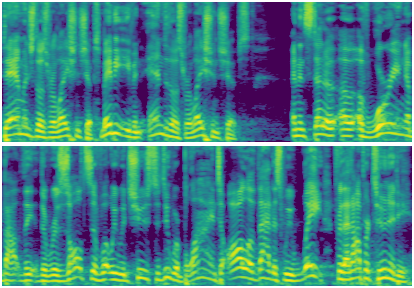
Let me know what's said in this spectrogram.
damage those relationships, maybe even end those relationships. And instead of, of worrying about the, the results of what we would choose to do, we're blind to all of that as we wait for that opportunity.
